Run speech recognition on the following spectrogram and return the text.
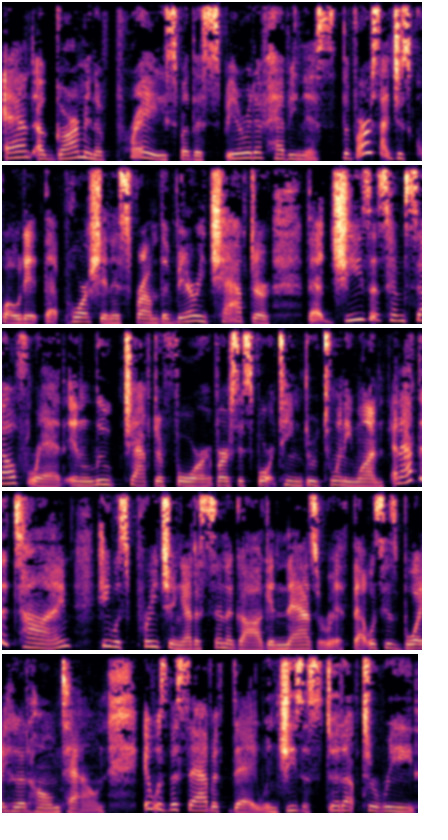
and a garment of praise for the spirit of heaviness. The verse I just quoted, that portion is from the very chapter that Jesus himself read in Luke chapter 4, verses 14 through 21. And at the time, he was preaching at a synagogue in Nazareth. That was his boyhood hometown. It was the Sabbath day when Jesus stood up to read,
